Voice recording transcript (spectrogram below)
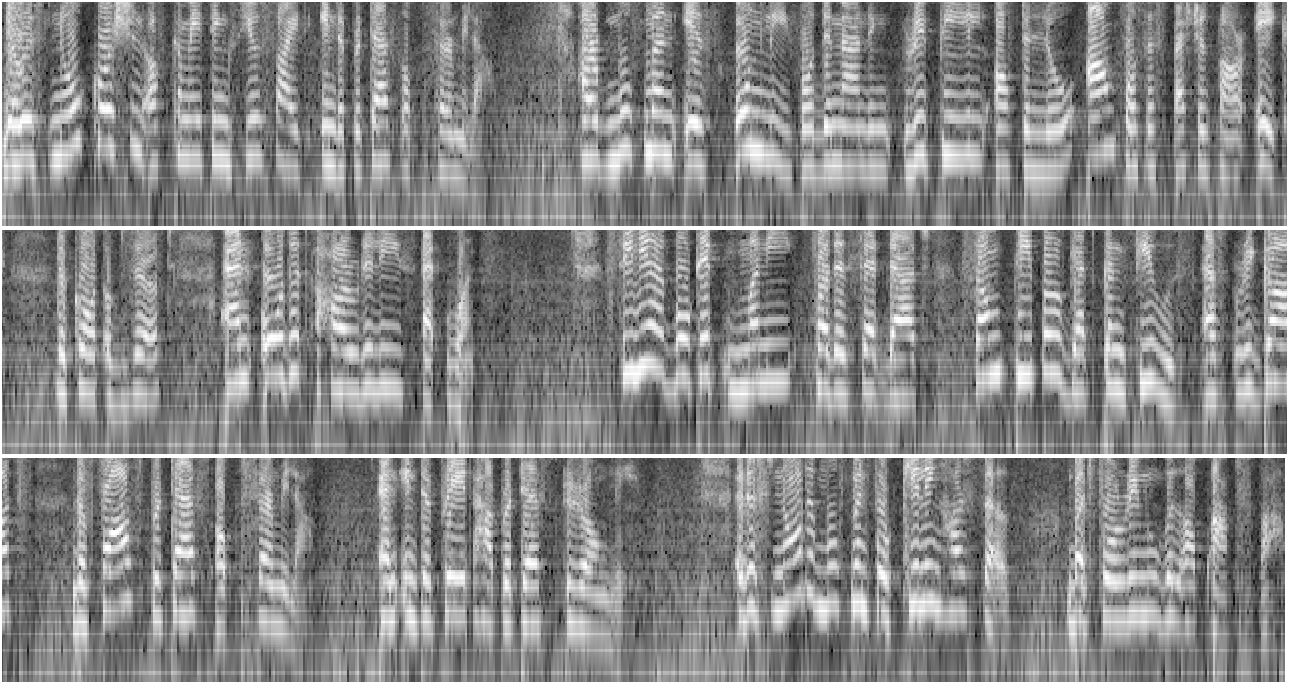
there is no question of committing suicide in the protest of Sarmila. Her movement is only for demanding repeal of the law Armed Forces Special Power Act, the court observed, and ordered her release at once. Senior advocate Mani further said that some people get confused as regards the false protest of Sarmila and interpret her protest wrongly. It is not a movement for killing herself, but for removal of AFSPA.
